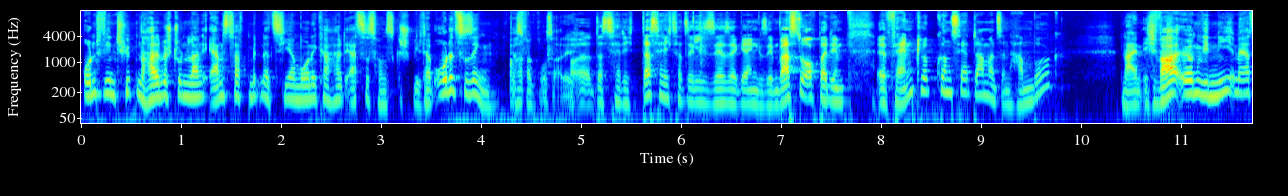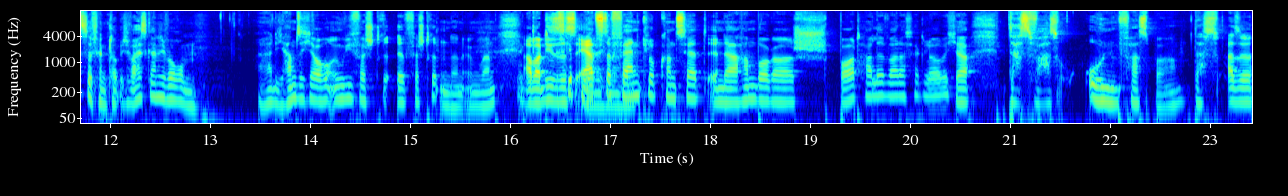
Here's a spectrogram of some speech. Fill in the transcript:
und wie ein Typ eine halbe Stunde lang ernsthaft mit einer Ziehharmonika halt Ärzte-Songs gespielt hat, ohne zu singen. Das war großartig. Oh, das hätte ich, das hätte ich tatsächlich sehr, sehr gern gesehen. Warst du auch bei dem äh, Fanclub-Konzert damals in Hamburg? Nein, ich war irgendwie nie im Ärzte-Fanclub. Ich weiß gar nicht warum. Ja, die haben sich ja auch irgendwie verstr äh, verstritten dann irgendwann. Aber dieses. Ärzte-Fanclub-Konzert in der Hamburger Sporthalle war das ja, glaube ich. Ja, das war so unfassbar. Das, also,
